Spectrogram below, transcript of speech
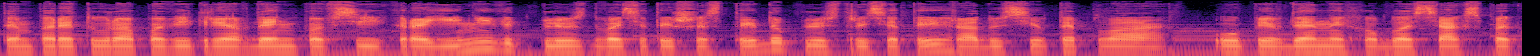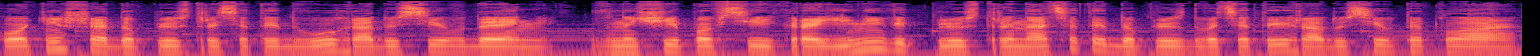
Температура повітря в день по всій країні від плюс 26 до плюс 30 градусів тепла. У південних областях спекотніше до плюс 32 градусів в день. Вночі по всій країні від плюс 13 до плюс 20 градусів тепла.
